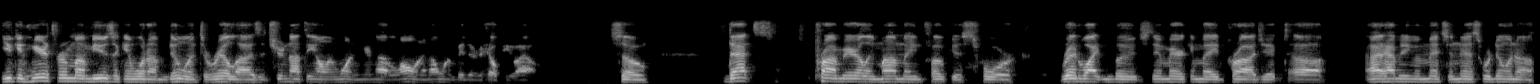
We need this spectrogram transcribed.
You can hear through my music and what I'm doing to realize that you're not the only one and you're not alone, and I want to be there to help you out. So that's primarily my main focus for Red, White, and Boots, the American Made project. Uh, I haven't even mentioned this. We're doing a,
